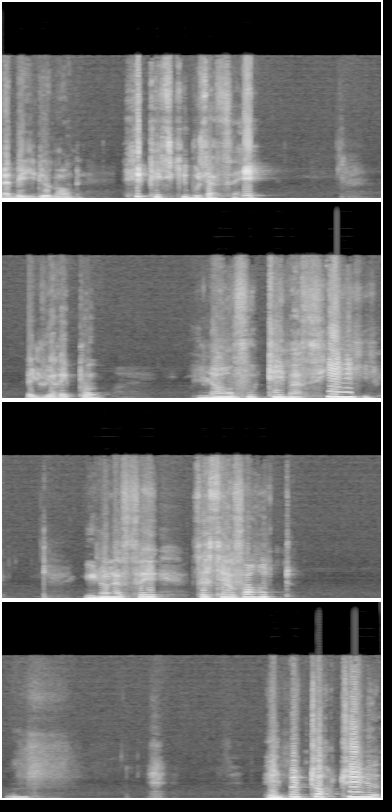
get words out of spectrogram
Amélie demande Et qu'est-ce qui vous a fait? Elle lui répond Il a envoûté ma fille. Il en a fait sa servante. Elle me torture.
